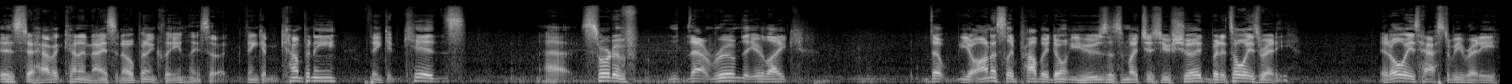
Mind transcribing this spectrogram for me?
is to have it kind of nice and open and clean. Like I said, thinking company, thinking kids, uh, sort of that room that you're like that you honestly probably don't use as much as you should, but it's always ready. It always has to be ready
